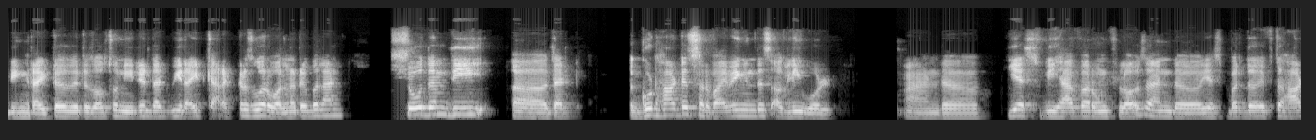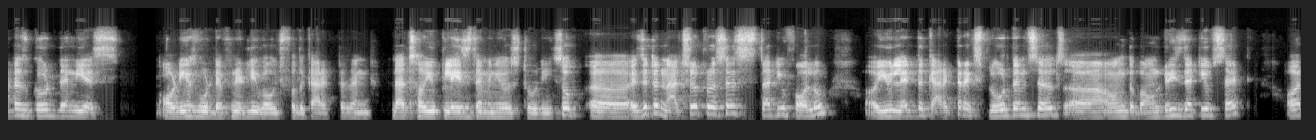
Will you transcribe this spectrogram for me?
being writers. It is also needed that we write characters who are vulnerable and show them the uh, that a good heart is surviving in this ugly world. And uh, yes we have our own flaws and uh, yes but the, if the heart is good then yes audience would definitely vouch for the characters and that's how you place them in your story. So uh, is it a natural process that you follow? Or you let the character explore themselves uh, along the boundaries that you've set? Or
